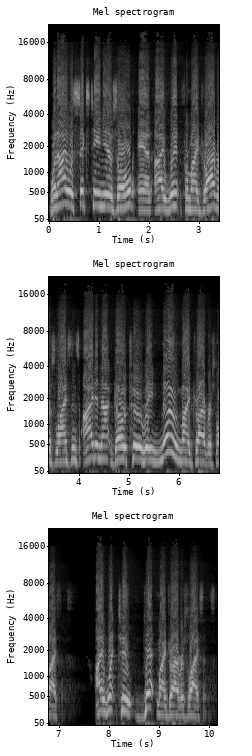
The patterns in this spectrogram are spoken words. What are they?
When I was 16 years old and I went for my driver's license, I did not go to renew my driver's license. I went to get my driver's license.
